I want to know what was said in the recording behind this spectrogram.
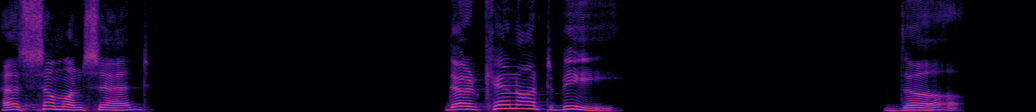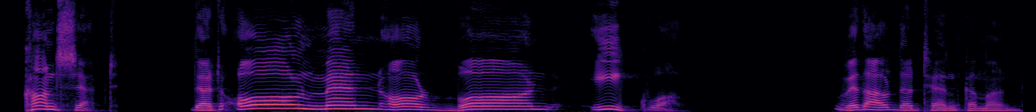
As someone said, there cannot be the concept that all men are born equal without the Ten Commandments.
